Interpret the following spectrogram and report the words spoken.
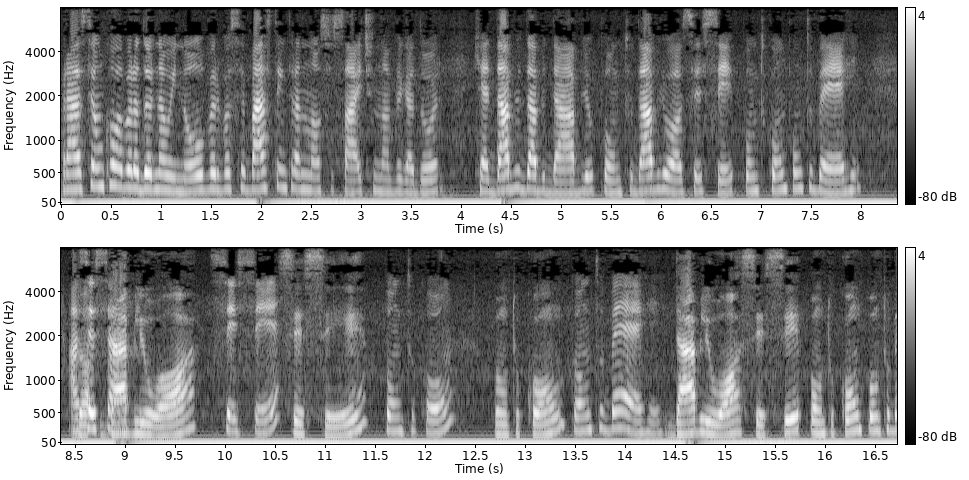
Para ser um colaborador na Winover, você basta entrar no nosso site, no navegador, que é www.wocc.com.br, acessar cc.com.br. wocc.com.br wocc.com.br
